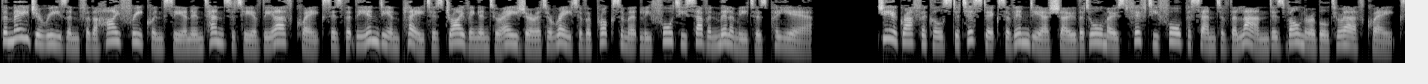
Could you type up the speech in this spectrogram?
The major reason for the high frequency and intensity of the earthquakes is that the Indian plate is driving into Asia at a rate of approximately 47 mm per year. Geographical statistics of India show that almost 54% of the land is vulnerable to earthquakes.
